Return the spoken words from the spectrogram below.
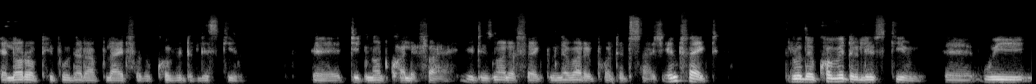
a lot of people that applied for the COVID relief scheme uh, did not qualify. It is not a fact. We never reported such. In fact, through the COVID relief scheme, uh, we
